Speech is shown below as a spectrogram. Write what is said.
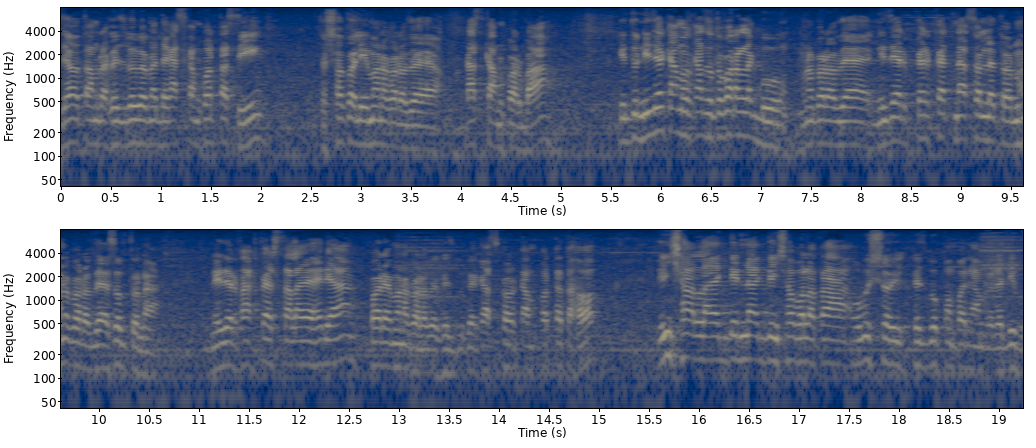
যেহেতু আমরা ফেসবুকের মধ্যে কাজ কাম করতেছি, তো সকলেই মনে করো যে কাজ কাম করবা। কিন্তু নিজের কাম কাজ তো করা লাগবো। মনে করো যে নিজের পেট পেট না চললে তো মনে করো যে চলতো না। নিজের ফার্স্ট পেট চালাই হেরিয়া, পরে মনে করো যে ফেসবুকের কাজ কাম করতে তো হোক ইনশাআল্লাহ একদিন না একদিন সফলতা অবশ্যই ফেসবুক কোম্পানি আমরা দিব।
